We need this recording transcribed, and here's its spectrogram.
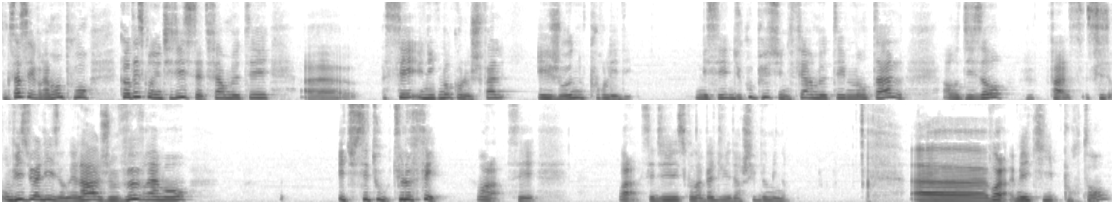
Donc ça c'est vraiment pour quand est-ce qu'on utilise cette fermeté euh, c'est uniquement quand le cheval est jaune pour l'aider. Mais c'est du coup plus une fermeté mentale en disant, enfin on visualise, on est là, je veux vraiment et tu sais tout, tu le fais. Voilà, c'est voilà, ce qu'on appelle du leadership dominant. Euh, voilà, mais qui pourtant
